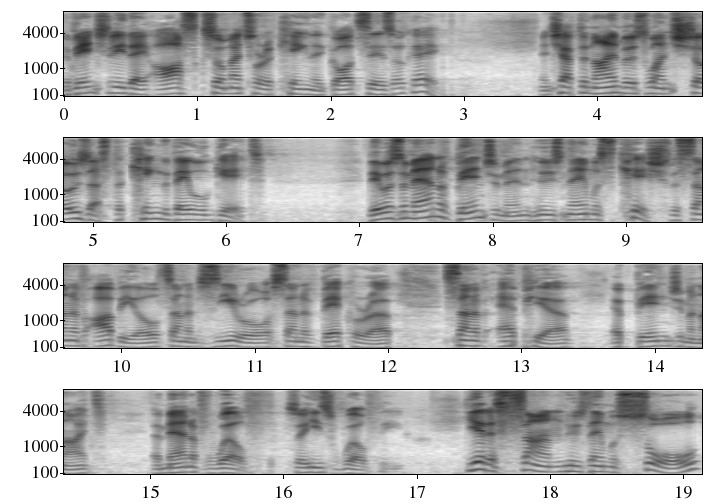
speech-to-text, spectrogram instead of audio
Eventually, they ask so much for a king that God says, okay. And chapter 9, verse 1 shows us the king that they will get. There was a man of Benjamin whose name was Kish, the son of Abiel, son of Zeror, son of Bechorath, son of Aphiah, a Benjaminite, a man of wealth. So he's wealthy. He had a son whose name was Saul,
